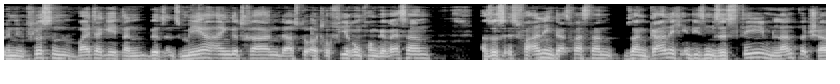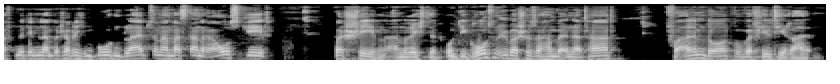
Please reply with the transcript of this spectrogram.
in den Flüssen weitergeht, dann wird es ins Meer eingetragen, da hast du Eutrophierung von Gewässern. Also es ist vor allen Dingen das, was dann sozusagen gar nicht in diesem System Landwirtschaft mit dem landwirtschaftlichen Boden bleibt, sondern was dann rausgeht, was Schäden anrichtet. Und die großen Überschüsse haben wir in der Tat vor allem dort, wo wir viel Tiere halten.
